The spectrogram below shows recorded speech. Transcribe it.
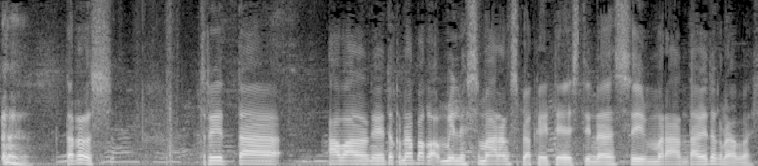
terus cerita awalnya itu kenapa kok milih Semarang sebagai destinasi merantau itu kenapa? Mas?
